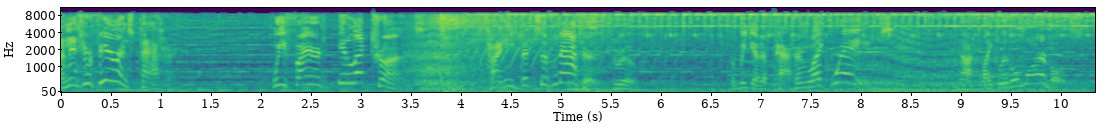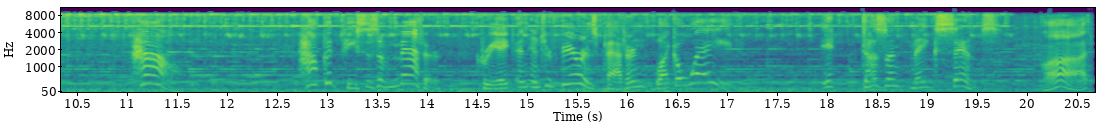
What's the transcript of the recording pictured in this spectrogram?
An interference pattern. We fired electrons, tiny bits of matter through. But we get a pattern like waves, not like little marbles. How? How could pieces of matter create an interference pattern like a wave? It doesn't make sense. But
